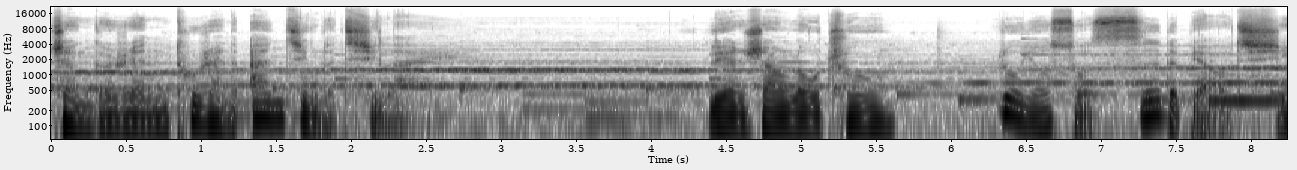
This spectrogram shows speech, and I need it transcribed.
整个人突然的安静了起来，脸上露出若有所思的表情。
